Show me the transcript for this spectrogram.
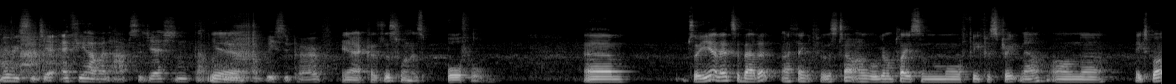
Maybe suggest if you have an app suggestion, that would, Yeah. be, that'd be superb. Yeah, because this one is awful. Um, so yeah, that's about it. I think for this time, we're going to play some more FIFA Street now on uh, Xbox.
